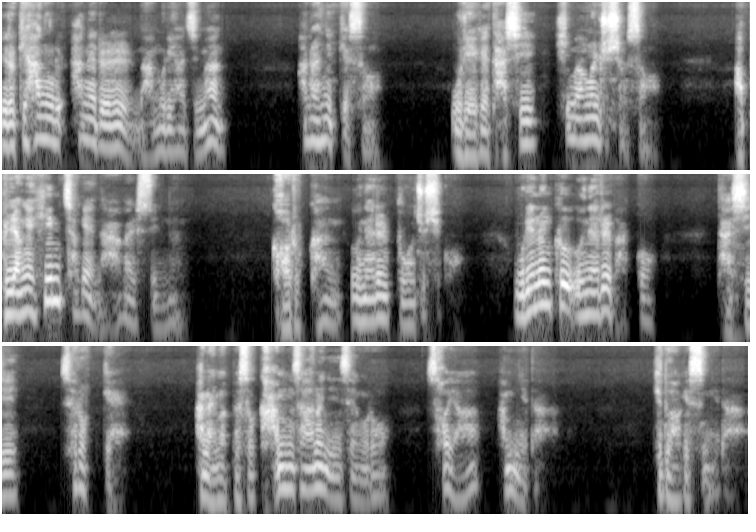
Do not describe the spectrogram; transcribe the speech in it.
이렇게 한, 한 해를 마무리하지만 하나님께서 우리에게 다시 희망을 주셔서 앞을 향해 힘차게 나아갈 수 있는 거룩한 은혜를 부어주시고 우리는 그 은혜를 받고 다시 새롭게 하나님 앞에서 감사하는 인생으로 서야 합니다. 기도하겠습니다.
